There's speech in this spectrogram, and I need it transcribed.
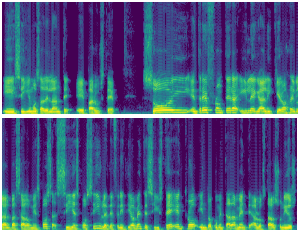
y seguimos adelante eh, para usted. Soy, entré frontera ilegal y quiero arreglar basado en mi esposa. Sí es posible, definitivamente. Si usted entró indocumentadamente a los Estados Unidos,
